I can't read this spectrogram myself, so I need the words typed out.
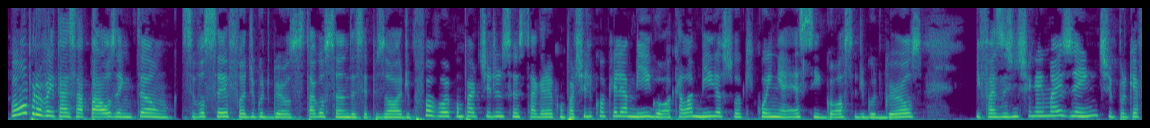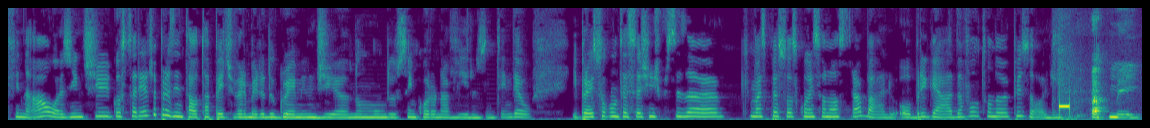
Vamos aproveitar essa pausa então. Se você, fã de Good Girls, está gostando desse episódio, por favor, compartilhe no seu Instagram, compartilhe com aquele amigo ou aquela amiga sua que conhece e gosta de Good Girls e faz a gente chegar em mais gente, porque afinal a gente gostaria de apresentar o tapete vermelho do Grammy um dia num mundo sem coronavírus, entendeu? E para isso acontecer, a gente precisa que mais pessoas conheçam o nosso trabalho. Obrigada, voltando ao episódio. Amei.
